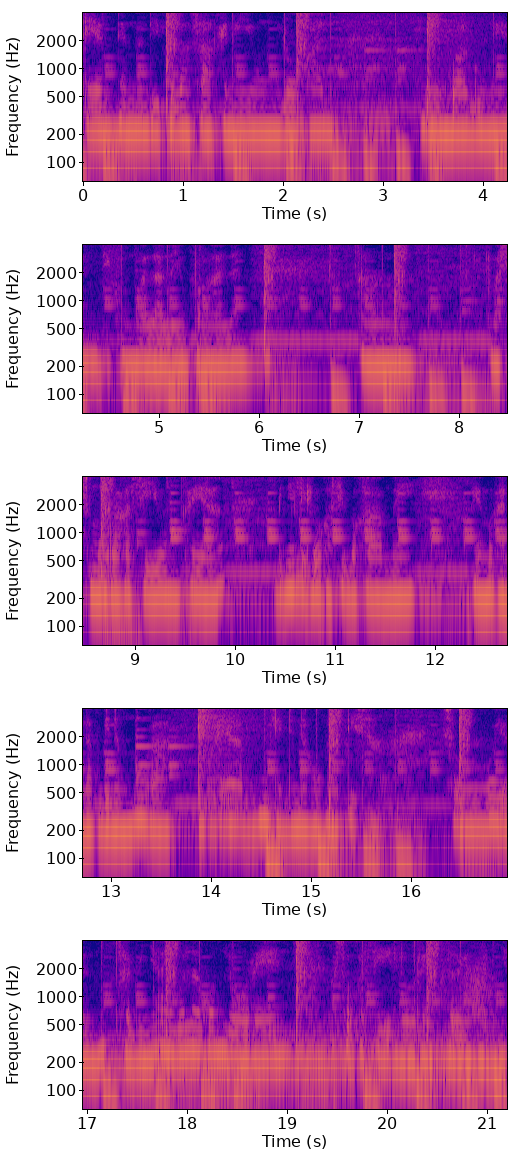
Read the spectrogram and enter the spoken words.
Ayan, nandito lang sa akin yung local. Yung bago ngayon, hindi ko maalala yung pangalan. Um, mas mura kasi yun, kaya binili ko kasi baka may may maghanap din ng isa. So, ayun, sabi niya, ay wala bang Lawrence? So, kasi Lawrence daw yung kanya.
